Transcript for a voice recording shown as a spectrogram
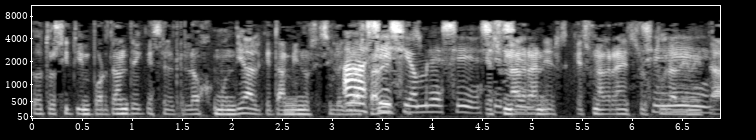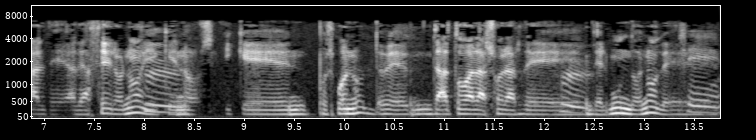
otro sitio importante que es el reloj mundial, que también no sé si lo llevas Ah, sí, sí, hombre, sí. es, una Gran, es, es una gran estructura de metal, de, acero, ¿no? Y que nos, y que, pues bueno, da todas las horas de, del mundo, ¿no? De,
